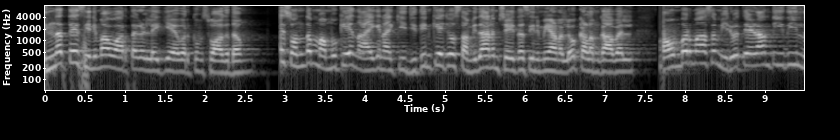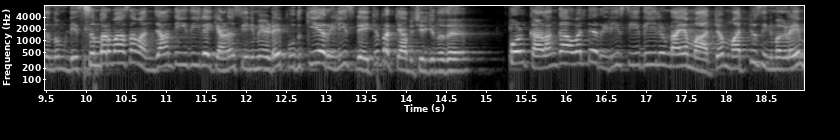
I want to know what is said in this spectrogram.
ഇന്നത്തെ സിനിമാ വാർത്തകളിലേക്ക് ഏവർക്കും സ്വാഗതം. സ്വന്തം മമ്മൂക്കയെ നായകനാക്കി ജിതിൻ കെ ജോസ് സംവിധാനം ചെയ്ത സിനിമയാണല്ലോ കളംകാവൽ. നവംബർ മാസം ഇരുപത്തിയേഴാം തീയതിയിൽ നിന്നും ഡിസംബർ മാസം അഞ്ചാം തീയതിയിലേക്കാണ് സിനിമയുടെ പുതുക്കിയ റിലീസ് ഡേറ്റ് പ്രഖ്യാപിച്ചിരിക്കുന്നത്. ഇപ്പോൾ കളങ്കാവലിന്റെ റിലീസ് തീയതിയിലുണ്ടായ മാറ്റം മറ്റു സിനിമകളെയും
